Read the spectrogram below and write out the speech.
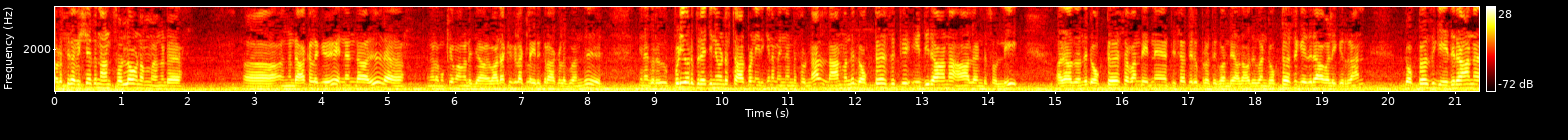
ஒரு சில விஷயத்தை நான் சொல்லணும் எங்கள்ட uh, எங்கள்ட ஆக்களுக்கு. என்னென்றால் uh, எங்களோட முக்கியமாக எங்கள்ட ஜா வடக்கு கிழக்கில் இருக்கிற ஆக்களுக்கு வந்து எனக்கு ஒரு இப்படி ஒரு பிரச்சனையோட ஸ்டார்ட் பண்ணியிருக்கேன் நம்ம என்னென்னு சொன்னால் நான் வந்து டாக்டர்ஸுக்கு எதிரான ஆள்ன்னு சொல்லி அதாவது வந்து டாக்டர்ஸை வந்து என்ன திசை திருப்புறதுக்கு வந்து அதாவது வந்து டாக்டர்ஸுக்கு எதிராக வலிக்கிறான். டாக்டர்ஸுக்கு எதிரான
